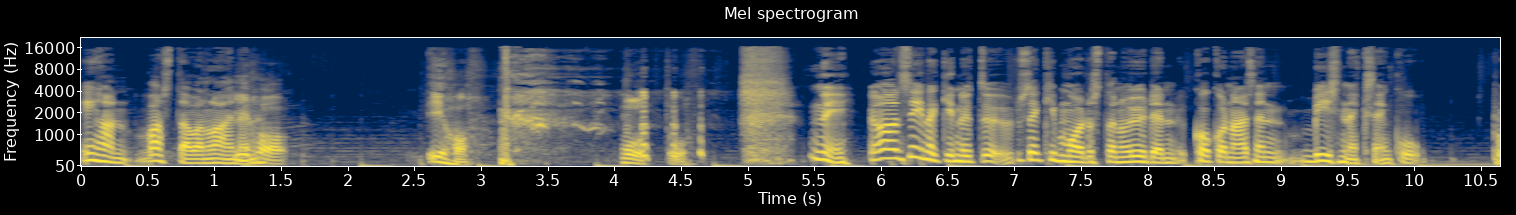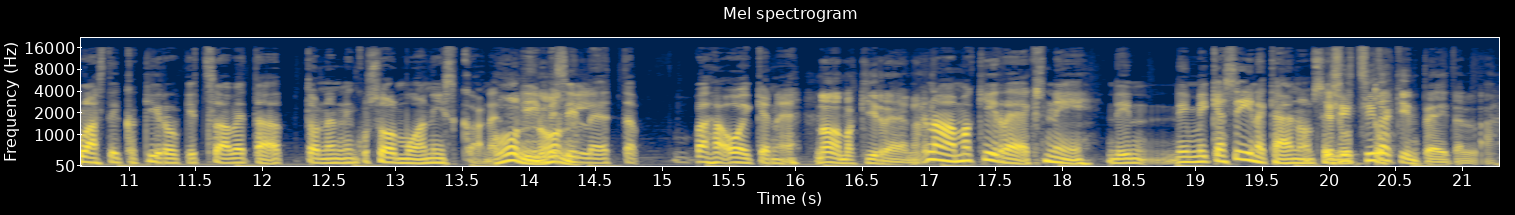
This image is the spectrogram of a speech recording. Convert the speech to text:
Ihan vastaavanlainen. Iho, iho muuttuu. Niin, no on siinäkin nyt sekin muodostanut yhden kokonaisen bisneksen, kun plastiikkakirurgit saa vetää tuonne niin kuin solmua niskaan On, ihmisille, että vähän oikeenee. Naama kireenä. Naama kireeksi, niin, niin, niin mikä siinäkään on se ja sitten sitäkin peitellään.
